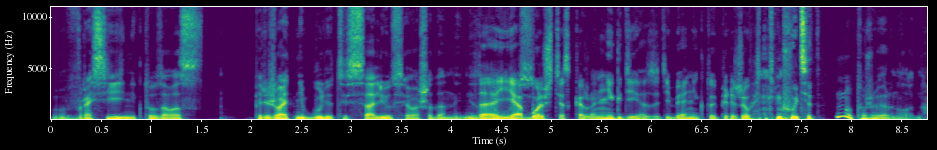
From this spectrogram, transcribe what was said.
в России никто за вас переживать не будет, и сольют все ваши данные. Не да, я больше тебе скажу, нигде за тебя никто переживать не будет. Ну, тоже верно, ладно.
